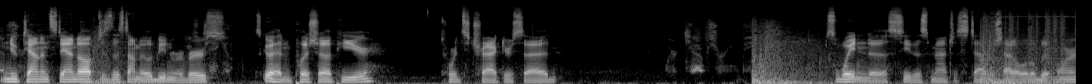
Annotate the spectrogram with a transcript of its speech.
Nuketown and standoff, just this time it would be in reverse. Let's go ahead and push up here towards tractor side. Just waiting to see this match establish out a little bit more.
